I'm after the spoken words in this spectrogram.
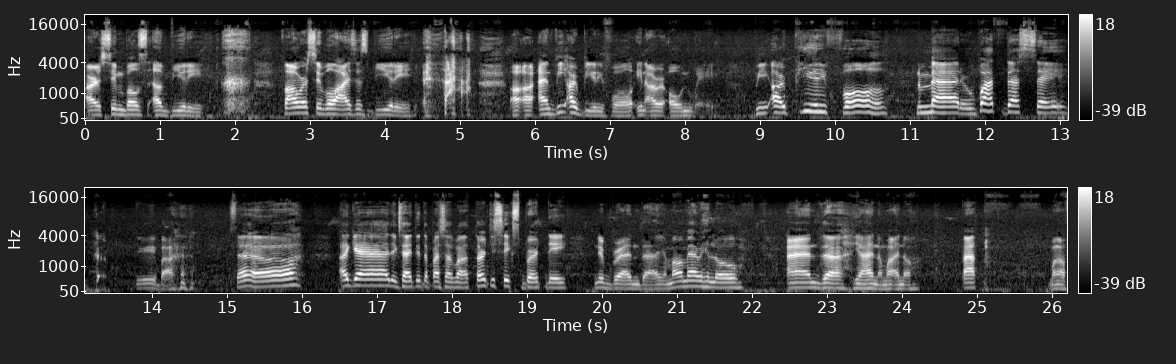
are symbols of beauty. Flower symbolizes beauty. Uh, uh, and we are beautiful in our own way. We are beautiful no matter what they say. Diba? So, again, excited na pa sa mga 36th birthday ni Brenda. Yung Mama Mary, hello. And uh, yan, ang mga ano, pack, mga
